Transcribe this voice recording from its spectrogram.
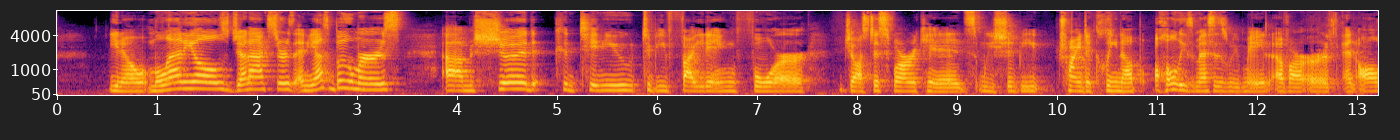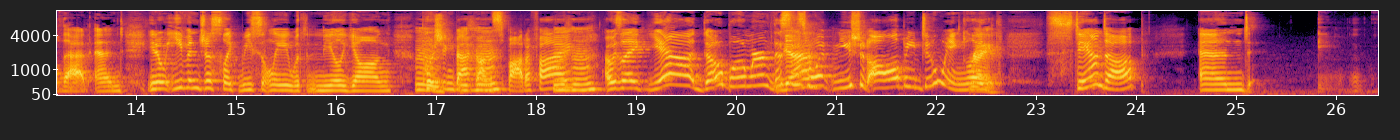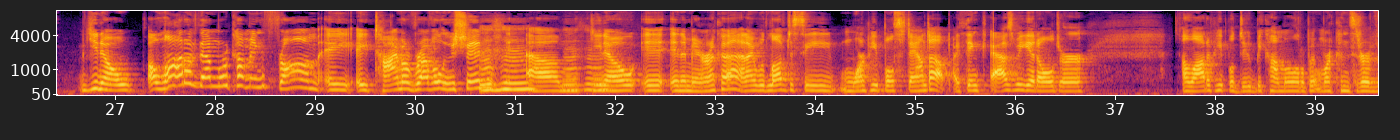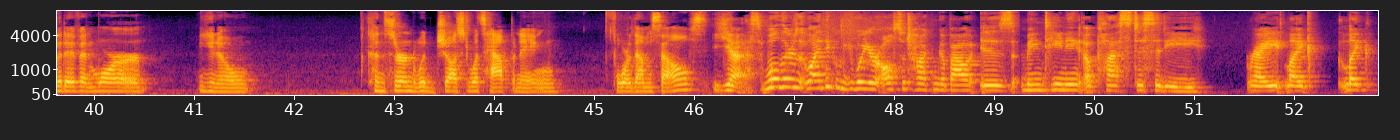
you know, millennials, Gen Xers, and yes, boomers, um, should continue to be fighting for justice for our kids. We should be trying to clean up all these messes we've made of our earth and all that. And, you know, even just like recently with Neil Young mm, pushing back mm-hmm. on Spotify, mm-hmm. I was like, yeah, go boomer. This yeah. is what you should all be doing. Like, right. stand up and, you know, a lot of them were coming from a, a time of revolution, mm-hmm. Um, mm-hmm. you know, in, in America. And I would love to see more people stand up. I think as we get older, a lot of people do become a little bit more conservative and more, you know, concerned with just what's happening for themselves. Yes. Well, there's, well, I think what you're also talking about is maintaining a plasticity, right? Like, like,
